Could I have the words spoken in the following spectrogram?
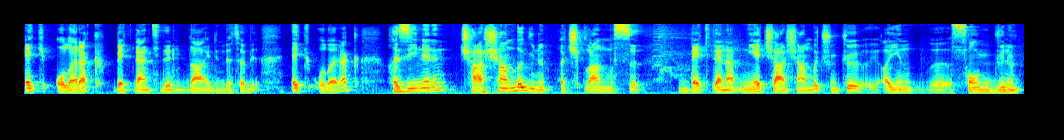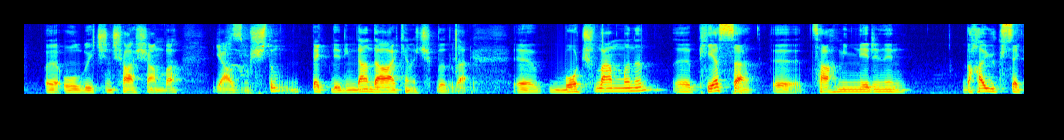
ek olarak beklentilerim dahilinde tabii ek olarak hazinenin çarşamba günü açıklanması beklenen. Niye çarşamba? Çünkü ayın e, son günü olduğu için çarşamba yazmıştım. Beklediğimden daha erken açıkladılar. E, borçlanmanın e, piyasa tahminlerinin daha yüksek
